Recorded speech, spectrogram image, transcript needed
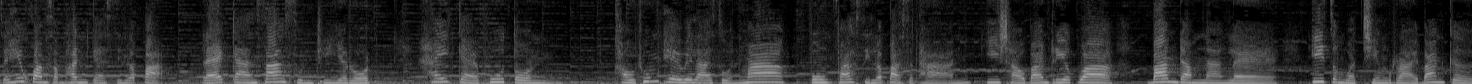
จะให้ความสำคัญแก่ศิลปะ และการสร้างสุนทรียรสให้แก่ผู้ตน เขาทุ่มเทเวลาส่วนมาก ฟูมฟักศิลปะสถานที่ชาวบ้านเรียกว่า บ้านดำนางแล ที่จังหวัดเชียงรายบ้านเกิ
